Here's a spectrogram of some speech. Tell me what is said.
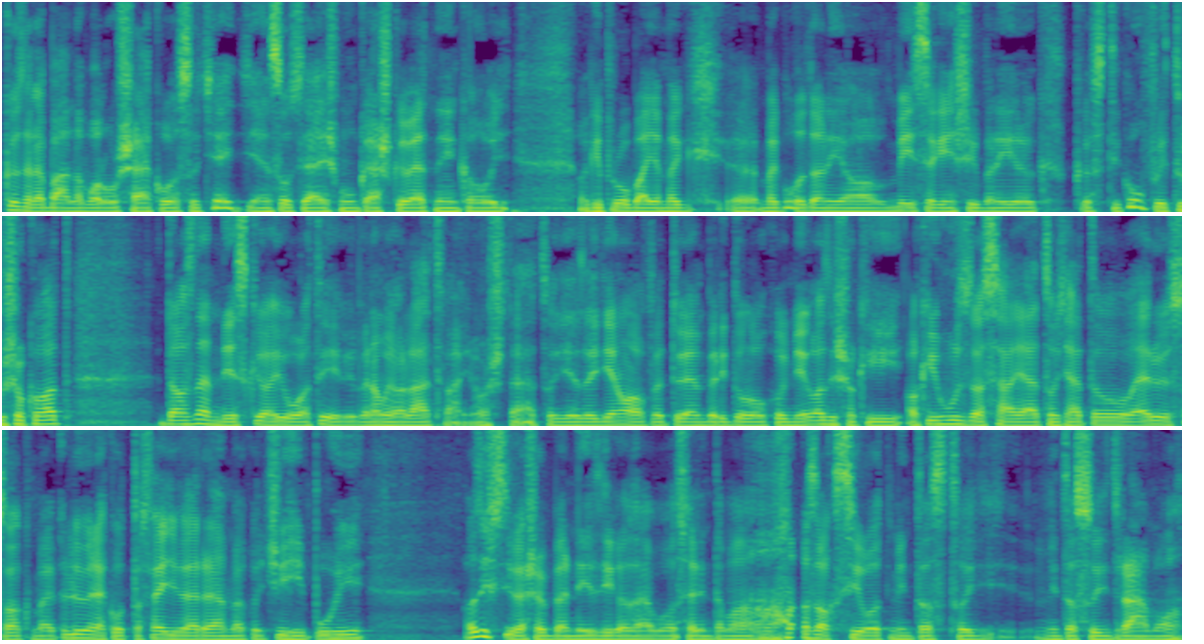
közelebb állna valósághoz, hogyha egy ilyen szociális munkás követnénk, ahogy, aki próbálja meg, megoldani a mély szegénységben élők közti konfliktusokat, de az nem néz ki olyan jól a tévében, nem olyan látványos, tehát hogy ez egy ilyen alapvető emberi dolog, hogy még az is, aki, aki húzza a száját, hogy hát ó, erőszak, meg lőnek ott a fegyverrel, meg hogy csihi-puhi, az is szívesebben nézi igazából szerintem az akciót, mint azt, hogy, mint azt, hogy dráma,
